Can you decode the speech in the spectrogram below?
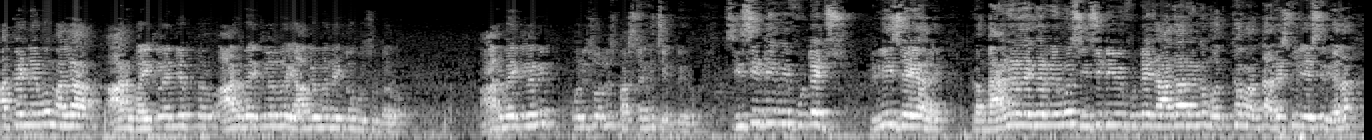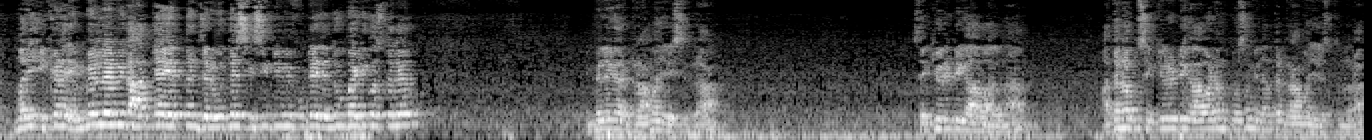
అక్కడనేమో మళ్ళా ఆరు బైకులు అని చెప్తారు. ఆరు బైకులలో యాభై మంది ఎట్లా కూర్చుంటారు? ఆరు బైకులని పోలీసు వాళ్ళు స్పష్టంగా చెప్పారు. సీసీటీవీ ఫుటేజ్ రిలీజ్ చేయాలి. ఇక్కడ బ్యానర్ దగ్గరనేమో సీసీటీవీ ఫుటేజ్ ఆధారంగా మొత్తం అంతా అరెస్టులు చేసింది కదా. మరి ఇక్కడ ఎమ్మెల్యే మీద హత్యాయత్నం జరిగితే సీసీటీవీ ఫుటేజ్ ఎందుకు బయటకు వస్తలేదు? ఎమ్మెల్యే గారు డ్రామా చేసిర్రా? సెక్యూరిటీ కావాలనా? అదనపు సెక్యూరిటీ కావడం కోసం ఇదంతా డ్రామా చేస్తున్నారా?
